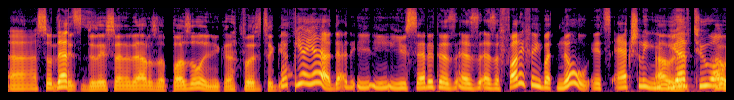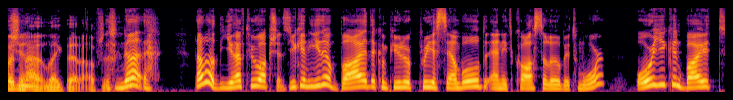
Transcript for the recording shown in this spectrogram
Uh, so that's do they send it out as a puzzle and you kind of put it together? yeah, yeah. That, you said it as, as as a funny thing, but no, it's actually you, I you have two options. I would not like that option. No, no, no. You have two options. You can either buy the computer pre-assembled and it costs a little bit more, or you can buy it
